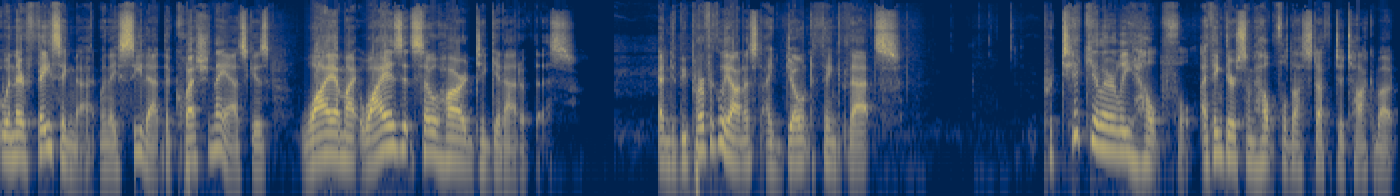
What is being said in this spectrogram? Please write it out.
when they're facing that, when they see that, the question they ask is, why am I, why is it so hard to get out of this? And to be perfectly honest, I don't think that's particularly helpful. I think there's some helpful stuff to talk about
